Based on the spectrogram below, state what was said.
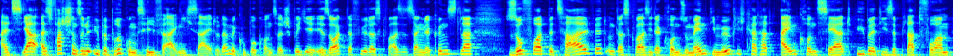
als ja, als fast schon so eine Überbrückungshilfe eigentlich seid, oder? Mit Kupo Concert. Sprich, ihr, ihr, sorgt dafür, dass quasi sozusagen der Künstler sofort bezahlt wird und dass quasi der Konsument die Möglichkeit hat, ein Konzert über diese Plattform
